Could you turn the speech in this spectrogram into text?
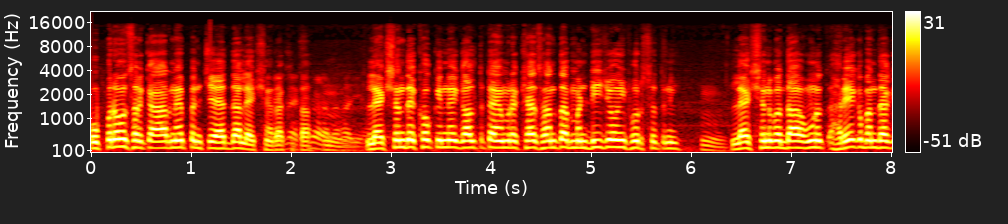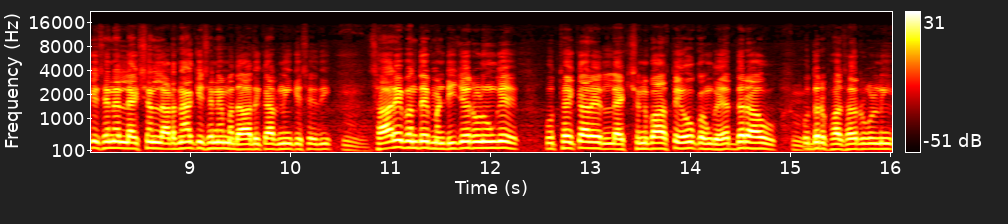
ਉੱਪਰੋਂ ਸਰਕਾਰ ਨੇ ਪੰਚਾਇਤ ਦਾ ਇਲੈਕਸ਼ਨ ਰੱਖਤਾ। ਇਲੈਕਸ਼ਨ ਦੇਖੋ ਕਿੰਨੇ ਗਲਤ ਟਾਈਮ ਰੱਖਿਆ ਸਾਨੂੰ ਤਾਂ ਮੰਡੀ 'ਚੋਂ ਹੀ ਫੁਰਸਤ ਨਹੀਂ। ਇਲੈਕਸ਼ਨ ਬੰਦਾ ਹੁਣ ਹਰੇਕ ਬੰਦਾ ਕਿਸੇ ਨੇ ਇਲੈਕਸ਼ਨ ਲੜਨਾ ਕਿਸੇ ਨੇ ਮਦਦ ਕਰਨੀ ਕਿਸੇ ਦੀ। ਸਾਰੇ ਬੰਦੇ ਮੰਡੀ 'ਚ ਰੁਲੂਗੇ ਉੱਥੇ ਘਰ ਇਲੈਕਸ਼ਨ ਵਾਸਤੇ ਉਹ ਕਹੂੰਗੇ ਇੱਧਰ ਆਓ ਉਧਰ ਫਸਲ ਰੁਲਣੀ।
